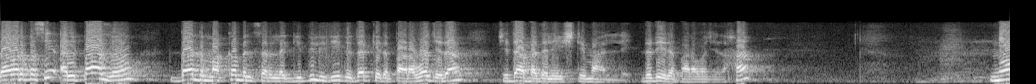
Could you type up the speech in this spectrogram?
دا ورپسې الفاظو دا د مقبل سره لګیدل دي د دکې د لپاره وجه ده چې دا بدل احتمال لري د دې لپاره وجه ده ها نو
